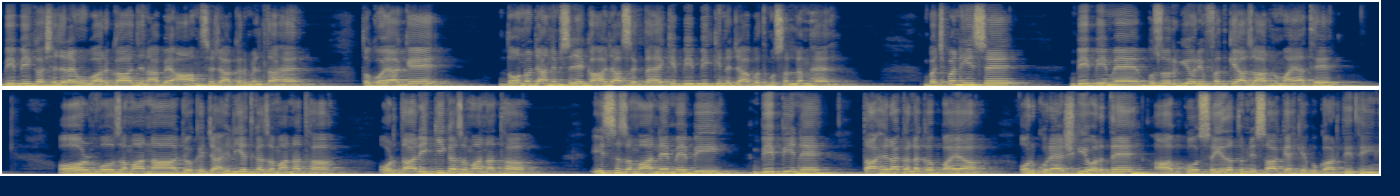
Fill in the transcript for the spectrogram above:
بی بی کا شجرہ مبارکہ جناب عام سے جا کر ملتا ہے۔ تو گویا کہ دونوں جانب سے یہ کہا جا سکتا ہے کہ بی بی کی نجابت مسلم ہے۔ بچپن ہی سے بی بی میں بزرگی اور عفت کے آزار نمایاں تھے اور وہ زمانہ جو کہ جاہلیت کا زمانہ تھا اور تاریکی کا زمانہ تھا، اس زمانے میں بھی بی بی نے طاہرہ کا لقب پایا اور قریش کی عورتیں آپ کو سیدت النساء کہہ کے پکارتی تھیں۔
